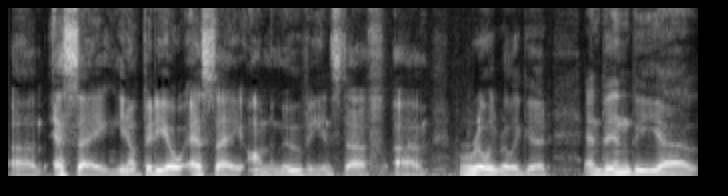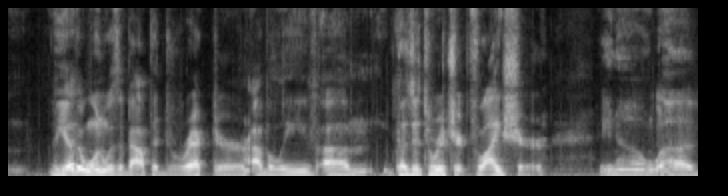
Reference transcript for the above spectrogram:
um, essay, you know, video essay on the movie and stuff. Uh, really, really good. And then the uh, the other one was about the director, I believe, because um, it's Richard Fleischer. You know, uh,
